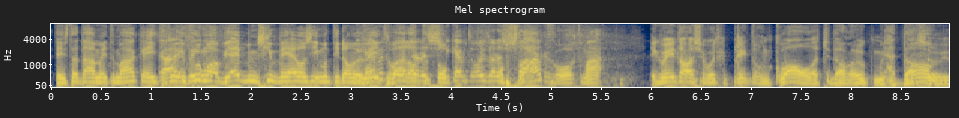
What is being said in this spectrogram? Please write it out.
heeft dat daarmee te maken? Ik, Ja, vroeg, ik me af, jij, misschien ben jij wel eens iemand die dan weer weet waar dat eens, op... ik heb het ooit wel eens vaker gehoord, maar Ik weet als je wordt geprikt door een kwal, dat je dan ook moet Ja, dan,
